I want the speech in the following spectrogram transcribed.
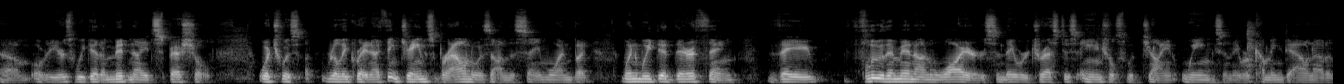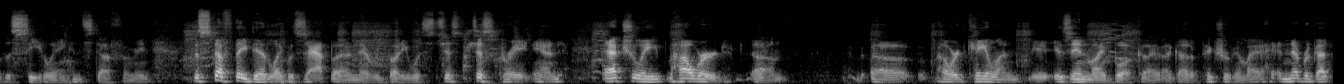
um, over the years. We did a midnight special, which was really great. And I think James Brown was on the same one. But when we did their thing, they flew them in on wires and they were dressed as angels with giant wings and they were coming down out of the ceiling and stuff. I mean, the stuff they did, like with Zappa and everybody, was just just great. And actually, Howard. Um, uh, Howard Kaylan is in my book. I, I, got a picture of him. I never got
